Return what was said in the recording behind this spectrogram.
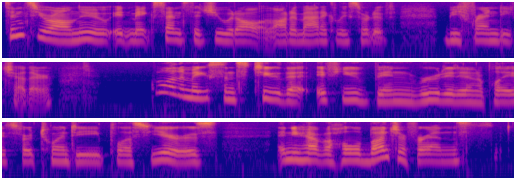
since you're all new, it makes sense that you would all automatically sort of befriend each other. Well, and it makes sense too that if you've been rooted in a place for 20 plus years and you have a whole bunch of friends,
